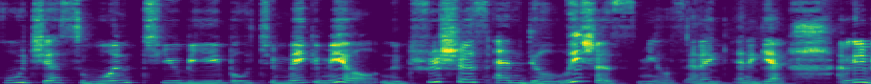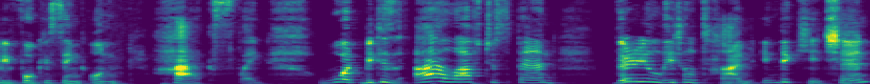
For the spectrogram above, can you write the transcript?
who just want to be able to make a meal, nutritious and delicious meals. And, I, and again, I'm going to be focusing on hacks, like what, because I love to spend very little time in the kitchen,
